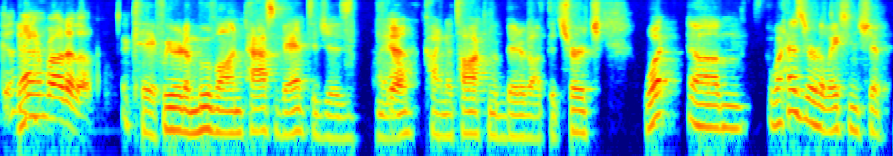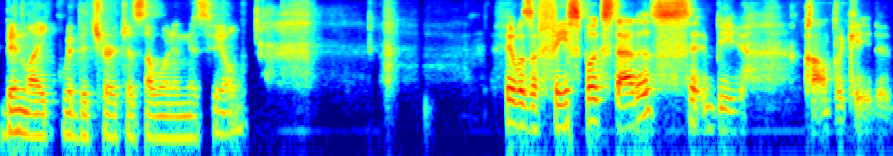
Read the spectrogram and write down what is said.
Good yeah. thing you brought it up. Okay, if we were to move on past vantages now, yeah. kind of talking a bit about the church, what um what has your relationship been like with the church as someone in this field? If it was a Facebook status, it'd be complicated.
